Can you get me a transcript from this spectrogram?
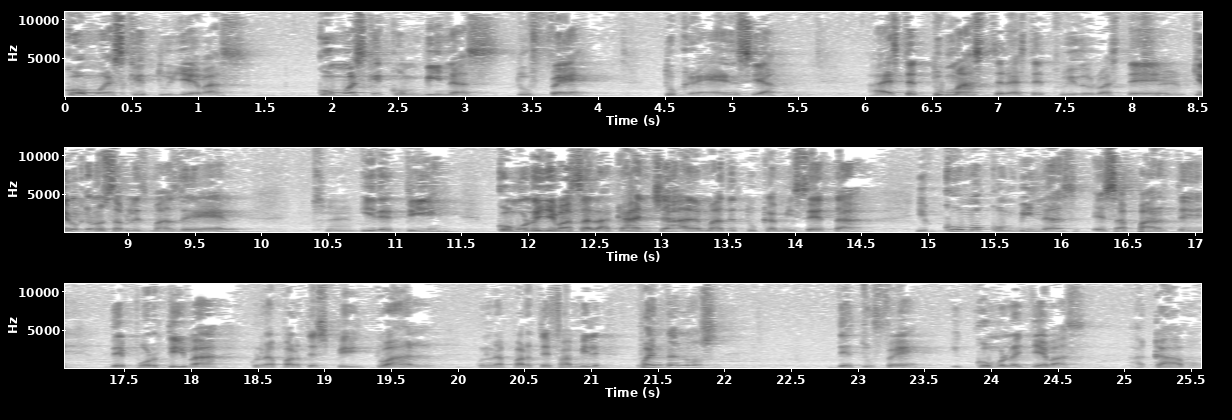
cómo es que tú llevas, cómo es que combinas tu fe, tu creencia, a este tu máster, a este tu ídolo, a este... Sí. Quiero que nos hables más de él Sí. y de ti, cómo lo llevas a la cancha, además de tu camiseta, y cómo combinas esa parte deportiva con la parte espiritual, con la parte de familia. Cuéntanos de tu fe y cómo la llevas a cabo,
